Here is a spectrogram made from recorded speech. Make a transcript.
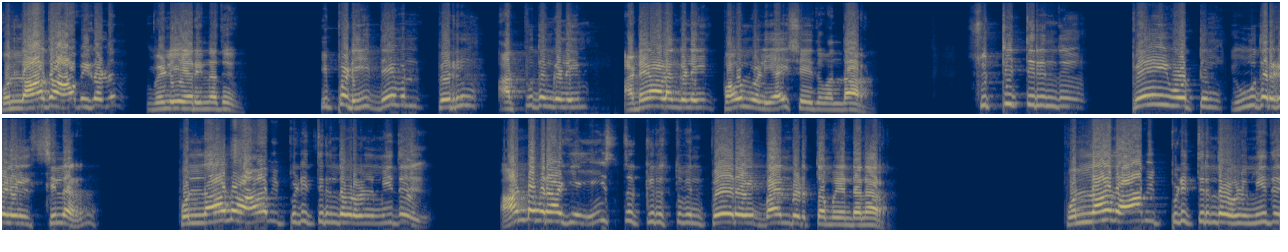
பொல்லாத ஆவிகளும் வெளியேறினது. இப்படி தேவன் பெரும் அற்புதங்களையும் அடையாளங்களையும் பவுல் வழியாய் செய்து வந்தார். சுற்றித் திரிந்து பேய் ஓட்டும் யூதர்களில் சிலர் பொல்லாத ஆவி பிடித்திருந்தவர்கள் மீது ஆண்டவராகிய ஈஸ்து கிறிஸ்துவின் பெயரை பயன்படுத்த முயன்றனர். பொல்லாத ஆவி பிடித்திருந்தவர்கள் மீது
